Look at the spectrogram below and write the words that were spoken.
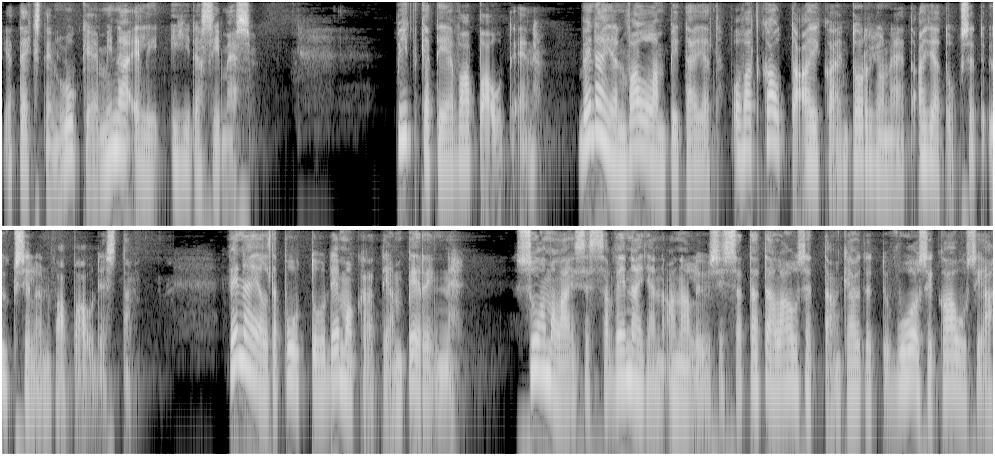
ja tekstin lukee minä eli Iida Simes. Pitkä tie vapauteen. Venäjän vallanpitäjät ovat kautta aikain torjuneet ajatukset yksilön vapaudesta. Venäjältä puuttuu demokratian perinne. Suomalaisessa Venäjän analyysissä tätä lausetta on käytetty vuosikausia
